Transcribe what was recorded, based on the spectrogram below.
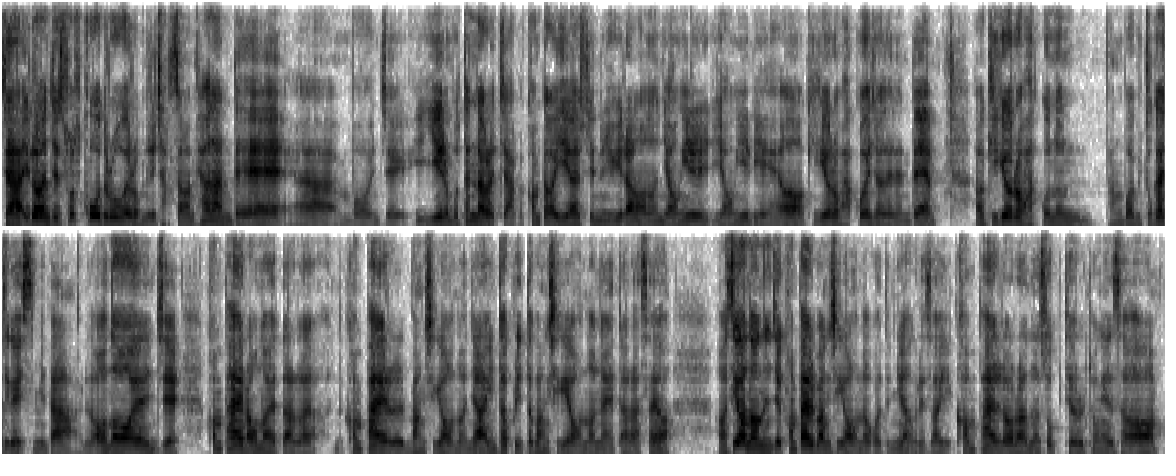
자, 이런 이제 소스 코드로 여러분들이 작성하면 편한데, 아, 뭐 이제 이해를 못 한다고 그랬죠. 아까 컴퓨터가 이해할 수 있는 유일한 언어는 01, 01이에요. 기계어로 바꿔야 되는데, 어, 기계어로 바꾸는 방법이 두 가지가 있습니다. 언어의 이제 컴파일 언어에 따라, 컴파일 방식의 언어냐, 인터프리터 방식의 언어냐에 따라서요. 어, C 언어는 이제 컴파일 방식의 언어거든요. 그래서 이 컴파일러라는 소프트웨어를 통해서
